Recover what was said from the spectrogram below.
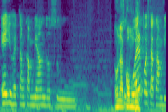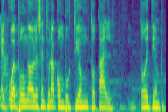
Ellos están cambiando su, Una su cuerpo está cambiando. el cuerpo de un adolescente una combustión total todo el tiempo.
